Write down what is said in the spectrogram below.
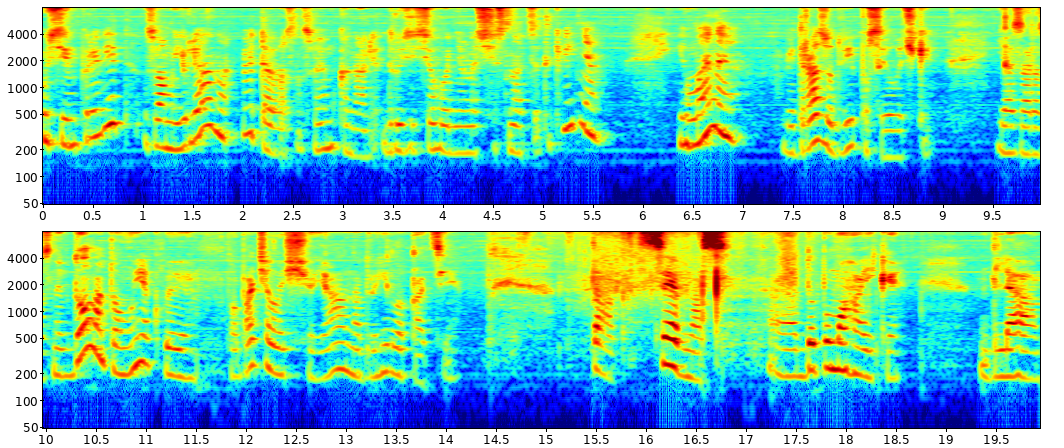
Усім привіт! З вами Юліана. Вітаю вас на своєму каналі. Друзі, сьогодні у нас 16 квітня, і у мене відразу дві посилочки. Я зараз не вдома, тому як ви побачили, що я на другій локації. Так, це в нас е, допомагайки для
